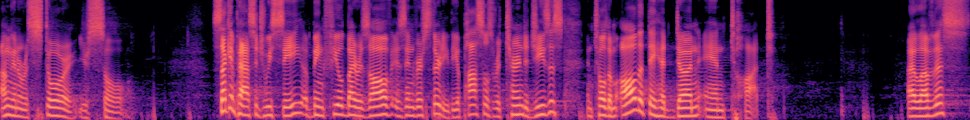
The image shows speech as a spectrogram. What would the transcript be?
I'm going to restore your soul. Second passage we see of being fueled by resolve is in verse 30. The apostles returned to Jesus and told him all that they had done and taught. I love this,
